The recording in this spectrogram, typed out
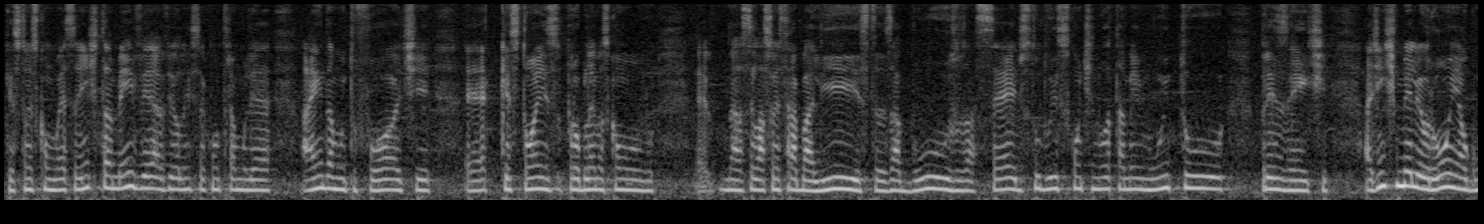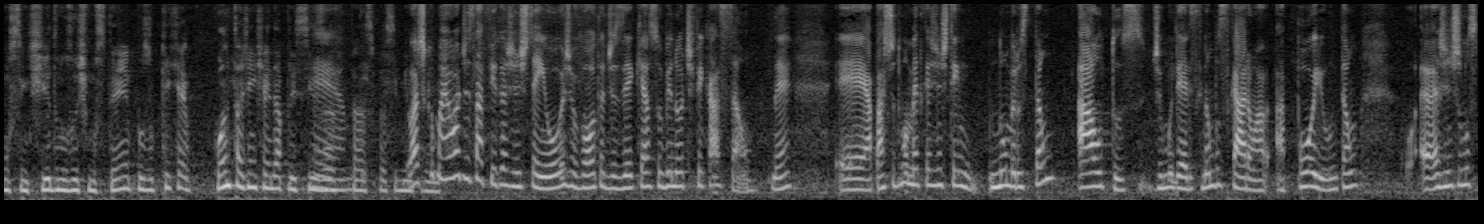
questões como essa, a gente também vê a violência contra a mulher ainda muito forte, é, questões, problemas como é, nas relações trabalhistas, abusos, assédios, tudo isso continua também muito presente. A gente melhorou em algum sentido nos últimos tempos? O que, que é, quanto a gente ainda precisa é. para seguir? Eu acho que o maior desafio que a gente tem hoje, eu volto a dizer, que é a subnotificação, né? É, a partir do momento que a gente tem números tão altos de mulheres que não buscaram a, apoio, então a gente, nos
